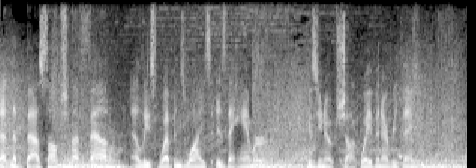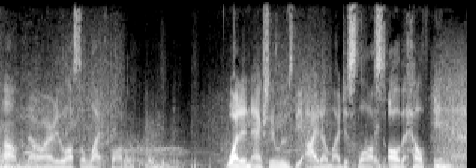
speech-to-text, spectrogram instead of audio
That and the best option I've found, at least weapons-wise, is the hammer. Because, you know, shockwave and everything. Oh no, I already lost a life bottle. Well, I didn't actually lose the item, I just lost all the health in that.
